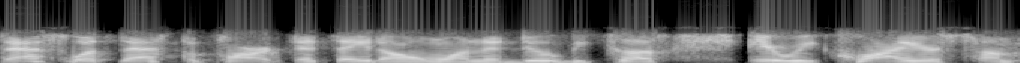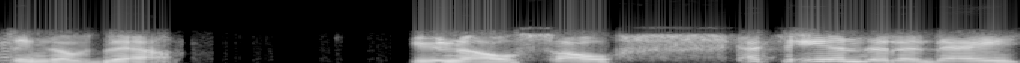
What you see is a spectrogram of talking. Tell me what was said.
That's what that's the part that they don't want to do because it requires something of them. You know, so at the end of the day,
